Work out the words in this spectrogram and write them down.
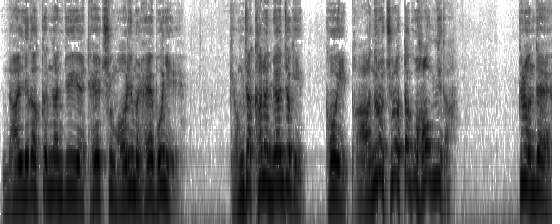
난리가 끝난 뒤에 대충 어림을 해보니 경작하는 면적이 거의 반으로 줄었다고 하옵니다. 그런데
